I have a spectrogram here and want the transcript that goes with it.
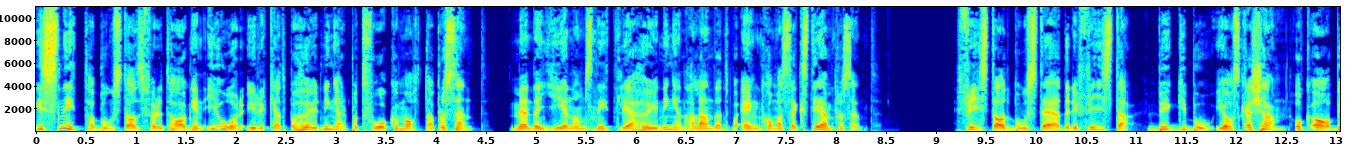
I snitt har bostadsföretagen i år yrkat på höjningar på 2,8% men den genomsnittliga höjningen har landat på 1,61 Fristadbostäder i Frista, Byggebo i Oskarshamn och AB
